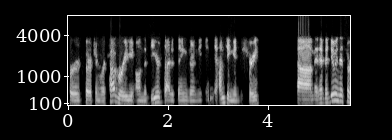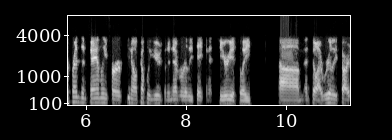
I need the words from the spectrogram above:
for search and recovery on the deer side of things or in the, in the hunting industry. Um, and have been doing this for friends and family for, you know, a couple of years, but I've never really taken it seriously. Um, until I really start,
